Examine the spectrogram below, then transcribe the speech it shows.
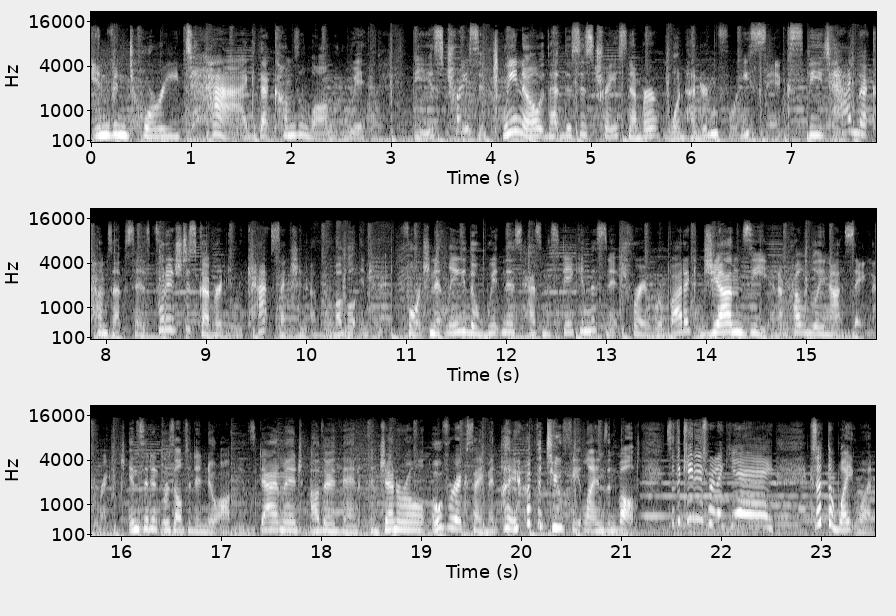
inventory tag that comes along with these traces. We know that this is trace number 146. The tag that comes up says footage discovered in the cat section of the Muggle internet. Fortunately, the witness has mistaken the snitch for a robotic Jianzi, and I'm probably not saying that right. Incident resulted in no obvious damage other than the general overexcitement of the two felines involved. So the kitties were like, yay! Except the white one.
